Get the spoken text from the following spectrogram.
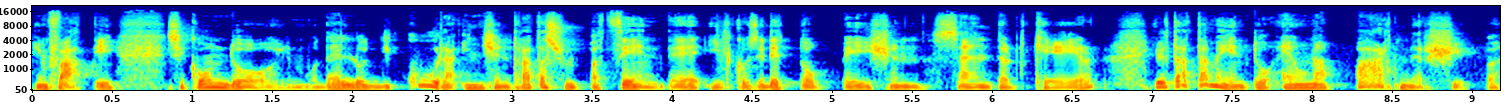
Infatti, secondo il modello di cura incentrata sul paziente, il cosiddetto patient-centered care, il trattamento è una partnership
